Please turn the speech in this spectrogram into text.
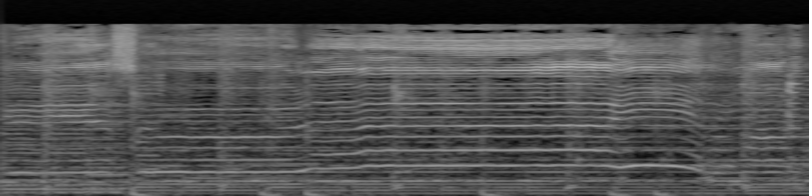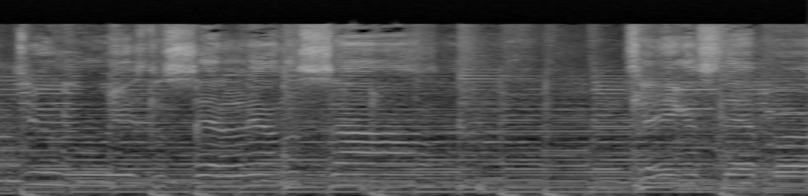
Guess all I ever wanna do is to settle in the sun, take a step or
